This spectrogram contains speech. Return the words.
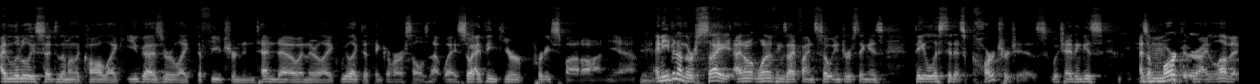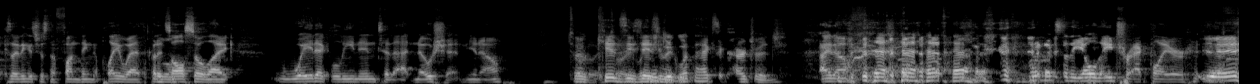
I literally said to them on the call, like, you guys are like the future Nintendo, and they're like, we like to think of ourselves that way. So I think you're pretty spot on. Yeah. yeah. And even on their site, I don't. One of the things I find so interesting is they list it as cartridges, which I think is as a mm-hmm. marketer, I love it because I think it's just a fun thing to play with. But cool. it's also like way to lean into that notion, you know? So totally, kids totally. these days are like, what the heck's a cartridge? I know. next to the old eight track player. Yeah.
